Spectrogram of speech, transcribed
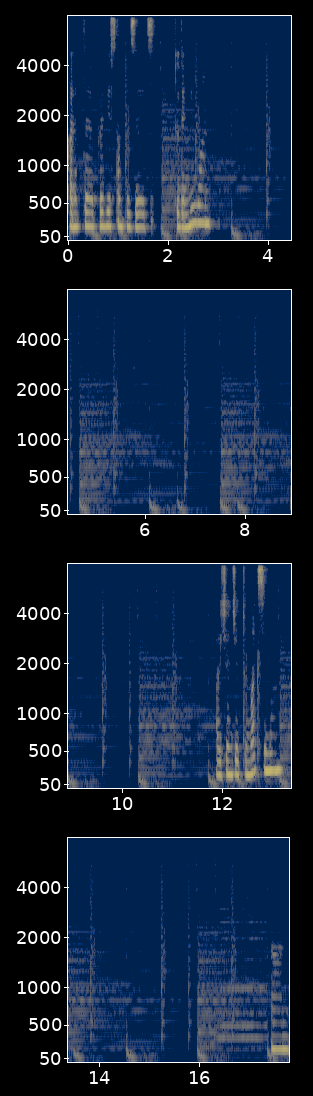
Connect the previous composites to the new one. I change it to maximum and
